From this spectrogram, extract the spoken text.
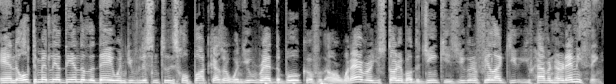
And ultimately, at the end of the day, when you've listened to this whole podcast or when you read the book of, or whatever you study about the gene keys, you're going to feel like you, you haven't heard anything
